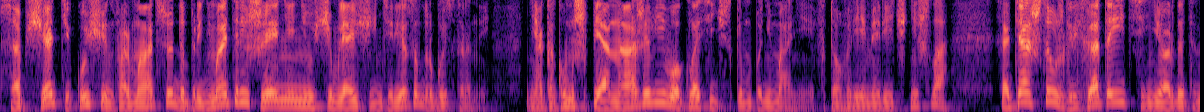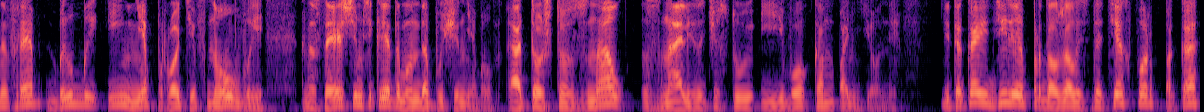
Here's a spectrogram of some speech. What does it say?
Сообщать текущую информацию да принимать решения, не ущемляющие интересов другой стороны. Ни о каком шпионаже в его классическом понимании в то время речь не шла. Хотя, что уж греха таить, сеньор де Тенефре был бы и не против, но, увы, к настоящим секретам он допущен не был. А то, что знал, знали зачастую и его компаньоны. И такая идиллия продолжалась до тех пор, пока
